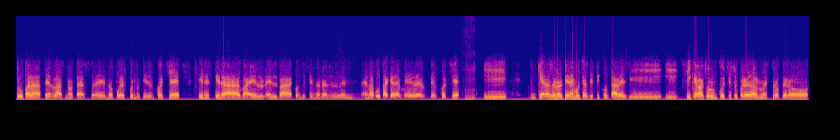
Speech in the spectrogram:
tú para hacer las notas no puedes conducir el coche, tienes que ir a, él, él va conduciendo en, el, en, la butaca del medio del, coche mm. y quieras o no tiene muchas dificultades y, y sí que va con un coche superior al nuestro, pero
